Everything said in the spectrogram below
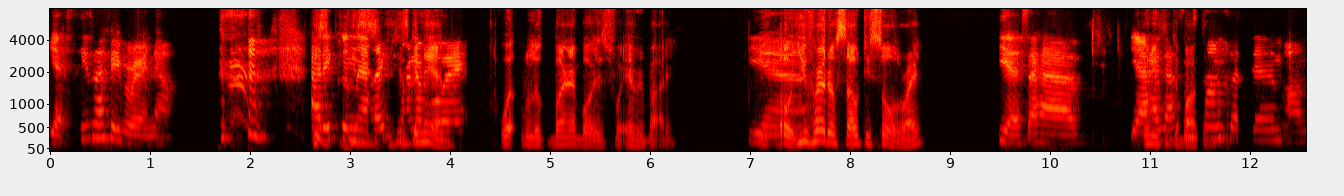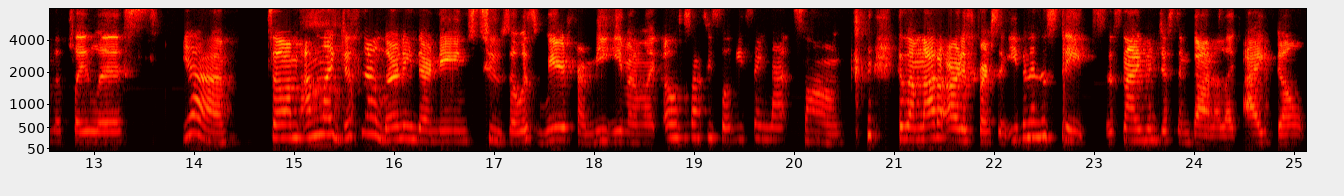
Yes, he's my favorite right now. Adekunle, I like Burna Boy. Well, look, Burna Boy is for everybody. Yeah. Oh, you've heard of Sauti Sol, right? Yes, I have. Yeah, I got some songs like them on the playlist. Yeah. So I'm I'm like just now learning their names too. So it's weird for me even. I'm like, oh, Sol, he sang that song. Because I'm not an artist person. Even in the States, it's not even just in Ghana. Like I don't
